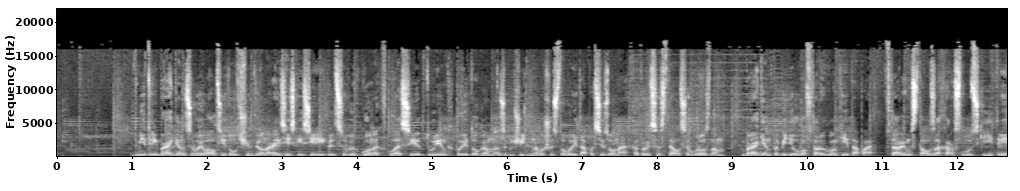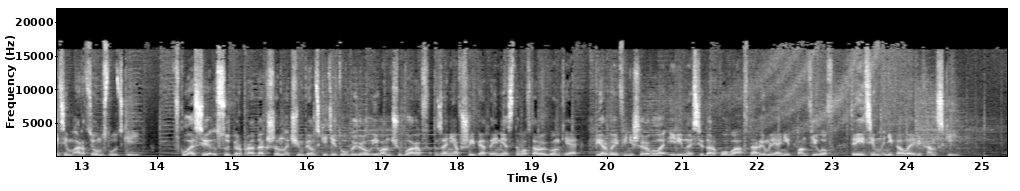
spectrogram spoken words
Дмитрий Брагин завоевал титул чемпиона российской серии кольцевых гонок в классе «Туринг» по итогам заключительного шестого этапа сезона, который состоялся в Грозном. Брагин победил во второй гонке этапа. Вторым стал Захар Слуцкий, третьим – Артем Слуцкий. В классе Супер Продакшн чемпионский титул выиграл Иван Чубаров, занявший пятое место во второй гонке. Первой финишировала Ирина Сидоркова, вторым Леонид Панфилов, третьим Николай Виханский.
